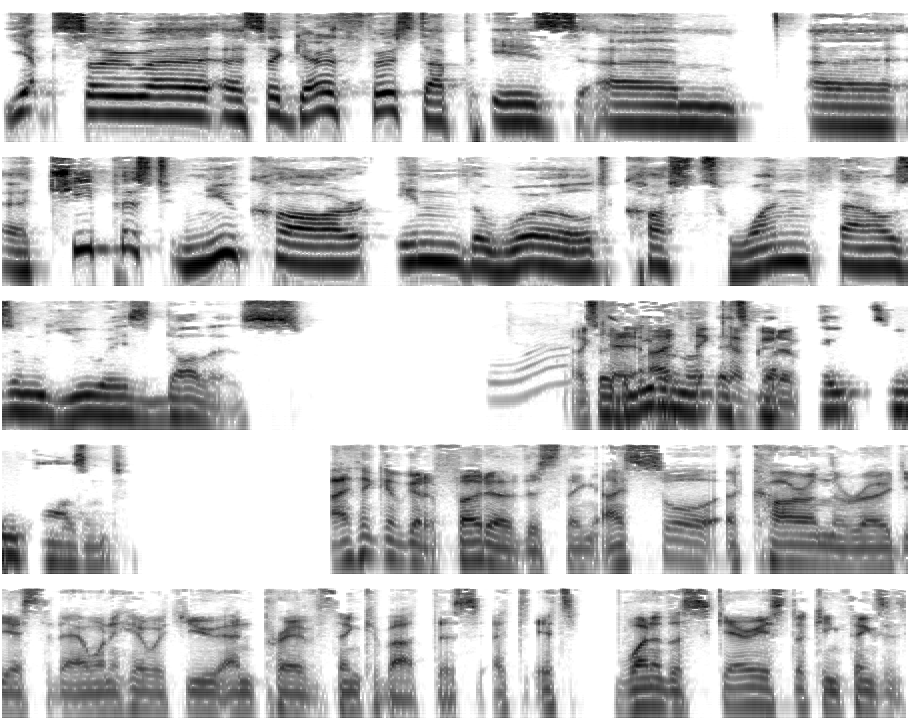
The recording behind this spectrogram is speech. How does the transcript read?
Yep. So, uh, uh, so Gareth, first up is um, uh, uh, cheapest new car in the world costs one thousand US dollars. What? So Okay, believe it I or not, think that's I've got a about eighteen thousand. I think I've got a photo of this thing. I saw a car on the road yesterday. I want to hear what you and Prev think about this. It, it's one of the scariest looking things.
